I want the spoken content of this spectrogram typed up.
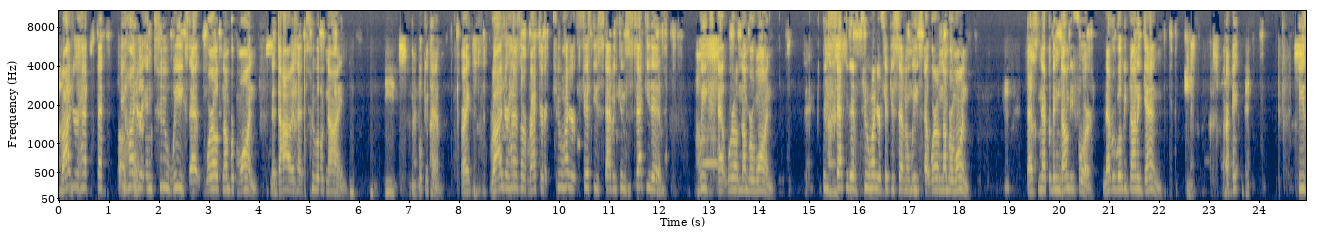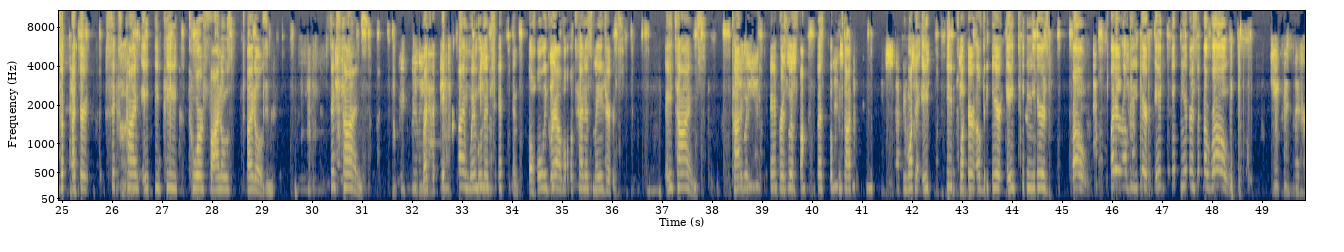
Roger had spent 302 weeks at world number one. Nadal is at 209. Look at him. Right. Roger has a record 257 consecutive weeks at world number one. Consecutive 257 weeks at world number one. That's never been done before. Never will be done again. All right. He's a record six-time ATP Tour Finals titles. Six times. Record eight-time Wimbledon champions, The holy grail of all tennis majors. Eight times. Tied with with West Open. He won the ATP Player of the Year 18 years in a row. Player of the Year 18 years in a row.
